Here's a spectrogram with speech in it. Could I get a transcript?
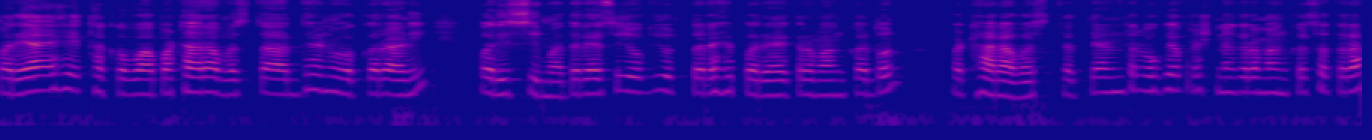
पर्याय आहे थकवा पठारावस्था अध्ययन वक्र आणि परिसीमा. तर याचे योग्य उत्तर आहे पर्याय क्रमांक दोन पठारावस्था. त्यानंतर बघूया प्रश्न क्रमांक सतरा.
